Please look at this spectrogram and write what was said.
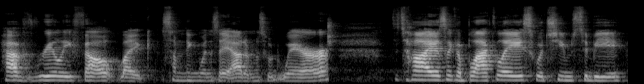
have really felt like something Wednesday Addams would wear. The tie is like a black lace, which seems to be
